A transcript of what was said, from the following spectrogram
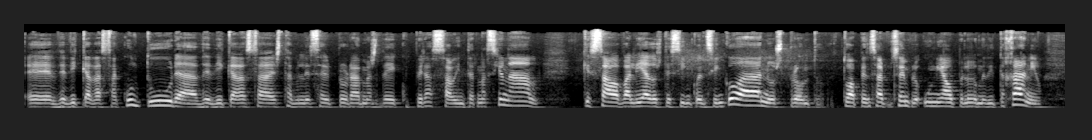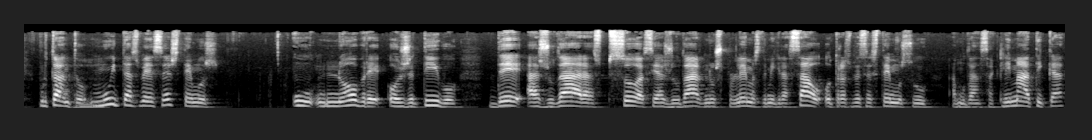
eh, dedicadas à cultura, dedicadas a estabelecer programas de cooperação internacional, que são avaliados de 5 em 5 anos, pronto. Estou a pensar, por exemplo, União pelo Mediterrâneo. Portanto, mm. muitas vezes temos o nobre objetivo de ajudar as pessoas e ajudar nos problemas de migração, outras vezes temos o, a mudança climática,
